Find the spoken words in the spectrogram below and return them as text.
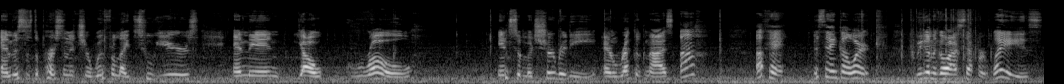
and this is the person that you're with for like two years, and then y'all grow into maturity and recognize, uh, okay, this ain't gonna work. We're gonna go our separate ways.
